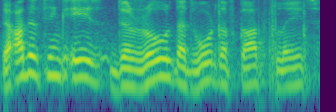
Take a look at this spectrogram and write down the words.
The other thing is the role that Word of God plays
